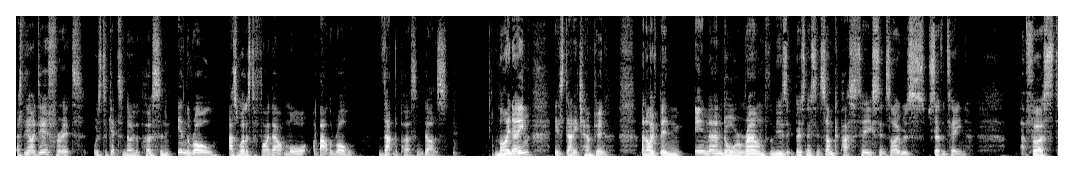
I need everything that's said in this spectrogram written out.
as the idea for it was to get to know the person in the role as well as to find out more about the role that the person does. My name is Danny Champion, and I've been in and or around the music business in some capacity since I was 17. At first,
